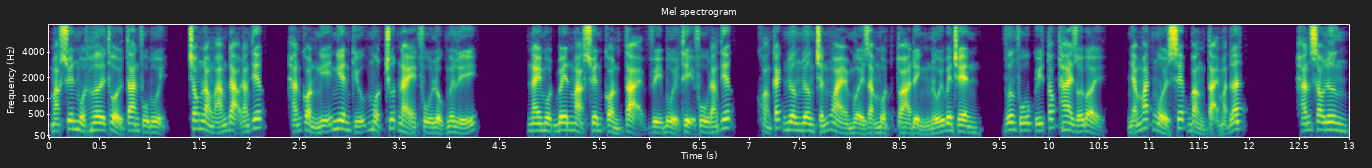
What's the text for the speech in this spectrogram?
Mạc xuyên một hơi thổi tan phù bụi, trong lòng ám đạo đáng tiếc, hắn còn nghĩ nghiên cứu một chút này phù lục nguyên lý. Này một bên mạc xuyên còn tại vì bụi thị phù đáng tiếc, khoảng cách nương nương chấn ngoài mười dặm một tòa đỉnh núi bên trên, vương phú quý tóc thai dối bời, nhắm mắt ngồi xếp bằng tại mặt đất. Hắn sau lưng,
